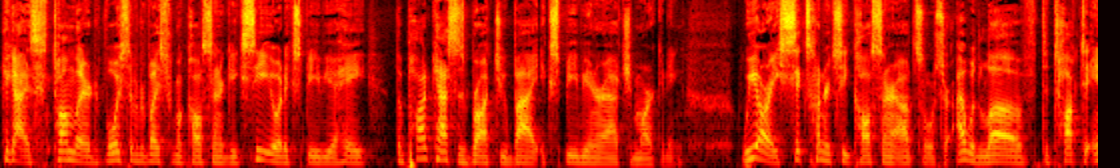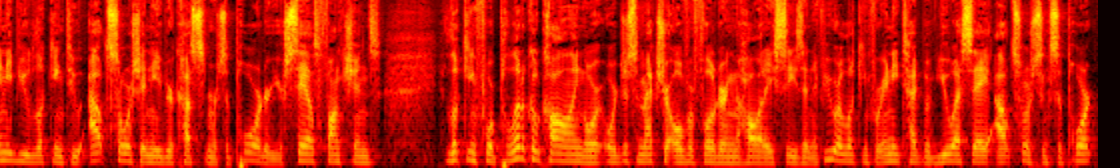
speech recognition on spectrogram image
Hey guys, Tom Laird, voice of advice from a call center geek, CEO at Expivia. Hey, the podcast is brought to you by Expivia Interaction Marketing. We are a 600 seat call center outsourcer. I would love to talk to any of you looking to outsource any of your customer support or your sales functions looking for political calling or, or just some extra overflow during the holiday season, if you are looking for any type of USA outsourcing support,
